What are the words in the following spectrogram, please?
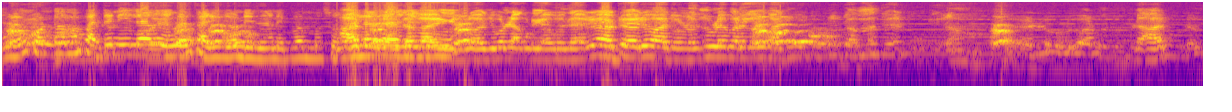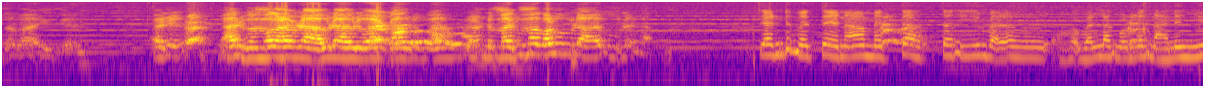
ഞങ്ങൾ കൊണ്ടൊന്നും പട്ടിണിയില്ലാതെ ഞങ്ങൾ കഴിഞ്ഞുകൊണ്ടിരുന്നതാണ് ഇപ്പം നാല് പെമ്മകളവിടെ അവിടെ അവർ രണ്ട് മരുമകളും ഇവിടെ ആരും ഇവിടെ ഇല്ല. രണ്ട് മെത്തയാണ് ആ മെത്ത അത്രയും വെള്ളം കൊണ്ട് നനഞ്ഞ്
